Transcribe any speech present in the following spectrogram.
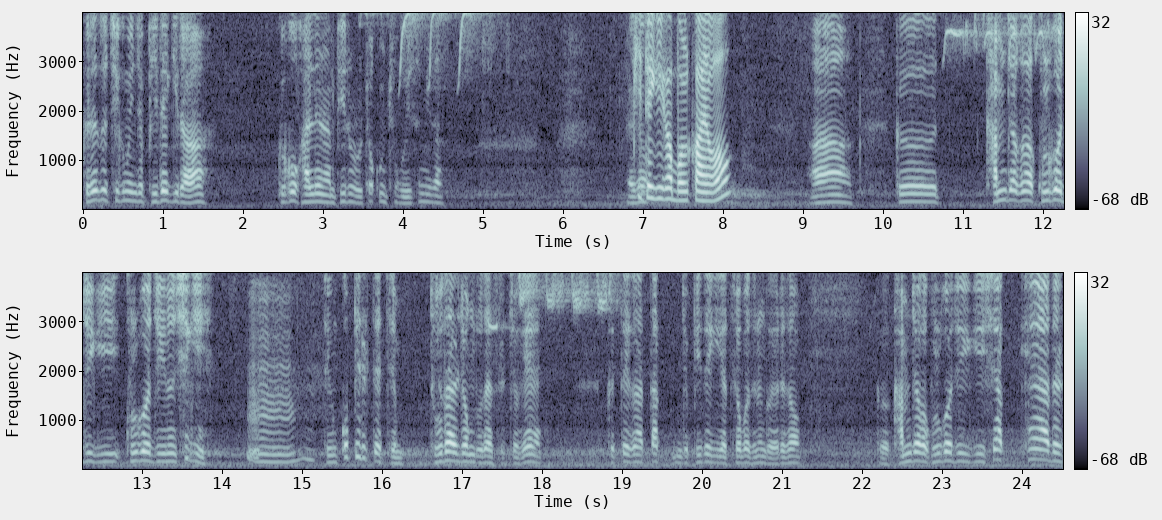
그래도 지금 이제 비대기라 그거 관련한 비료를 조금 주고 있습니다. 비대기가 뭘까요? 아, 그 감자가 굵어지기 굵어지는 시기 음, 지금 꽃필 때쯤 두 달 정도 됐을 적에 그때가 딱 이제 비대기가 접어드는 거예요. 그래서 그 감자가 굵어지기 시작해야 될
